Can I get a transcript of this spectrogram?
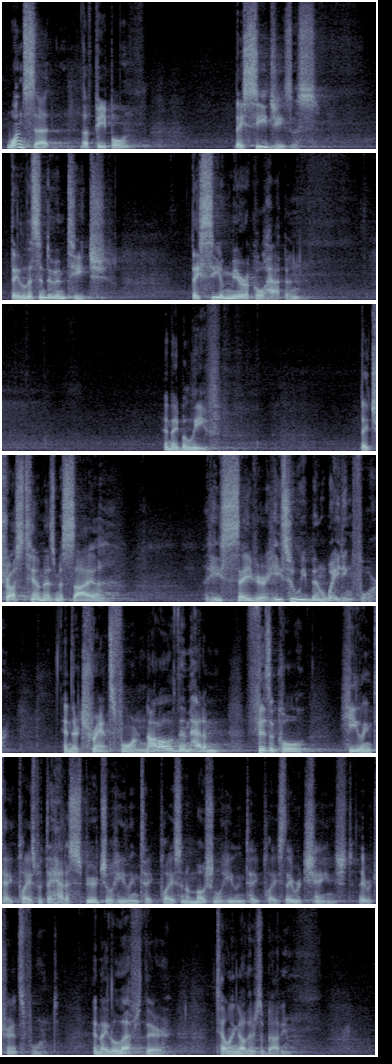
One set of people, they see Jesus, they listen to him teach, they see a miracle happen, and they believe. They trust him as Messiah, that he's Savior, he's who we've been waiting for, and they're transformed. Not all of them had a physical healing take place, but they had a spiritual healing take place, an emotional healing take place. They were changed, they were transformed, and they left there telling others about him.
